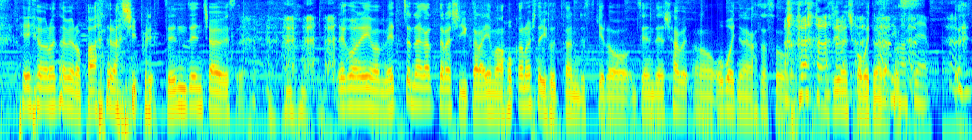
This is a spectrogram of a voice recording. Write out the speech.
平和のためのパートナーシップです。全然ちゃうです。で、これ今めっちゃ長ったらしいから、今他の人に振ったんですけど、全然しゃべあの覚えてなさそうです。自分しか覚えてなかったです。すいません。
